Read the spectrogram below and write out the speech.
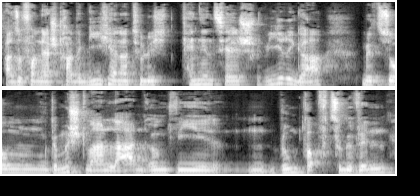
Also von der Strategie her natürlich tendenziell schwieriger, mit so einem Gemischtwarenladen irgendwie einen Blumentopf zu gewinnen,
